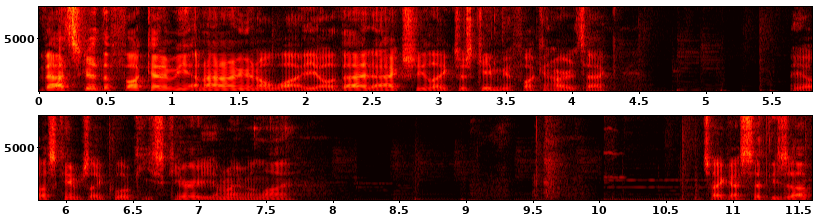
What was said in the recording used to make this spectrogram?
That scared the fuck out of me, and I don't even know why, yo. That actually, like, just gave me a fucking heart attack. Yo, this game's, like, low-key scary, I'm not even lie. So I gotta set these up.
